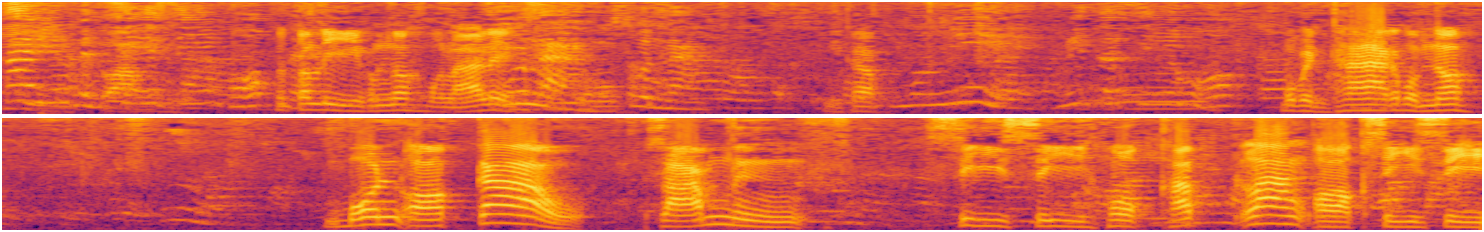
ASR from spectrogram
ให้อยู่เป็นซีซีหกลอตเตอรี่ผมเนาะบอกหลายเลย คุณน่ะคุณน่ะนี่ครับมันมีมีแต่ซีหก โมเป็นท่าครับผมเนาะ บนออกเก้าสามหนึ่งสี่สี่หกครับ ล่างออกสี่สี่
